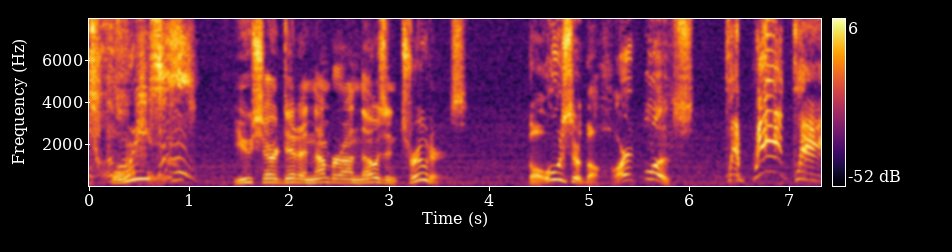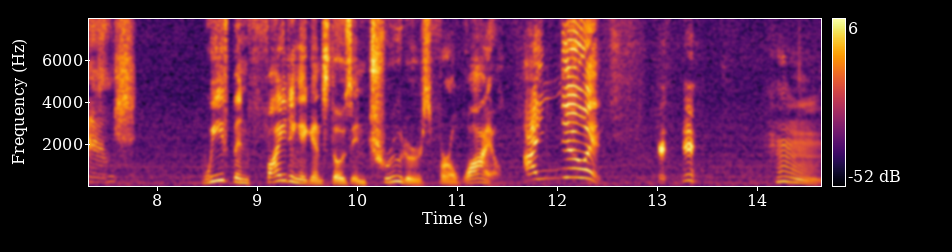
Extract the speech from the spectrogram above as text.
Toys? You sure did a number on those intruders. Those are the Heartless. The bad guys. We've been fighting against those intruders for a while. I knew it! Hmm.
